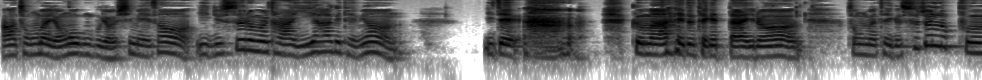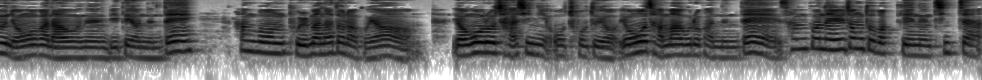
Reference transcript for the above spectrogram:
아, 정말 영어 공부 열심히 해서 이 뉴스룸을 다 이해하게 되면 이제 그만해도 되겠다. 이런 정말 되게 수준 높은 영어가 나오는 미드였는데 한번 볼만 하더라고요. 영어로 자신이, 어, 저도요. 영어 자막으로 봤는데 3분의 1 정도밖에는 진짜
